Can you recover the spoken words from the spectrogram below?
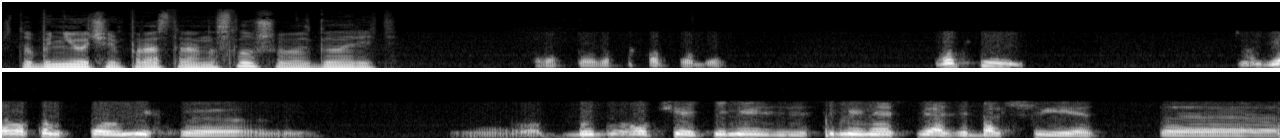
чтобы не очень пространно. Слушаю вас, говорите. Просто это попробую. В общем, дело в том, что у них общие семейные связи большие с э,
